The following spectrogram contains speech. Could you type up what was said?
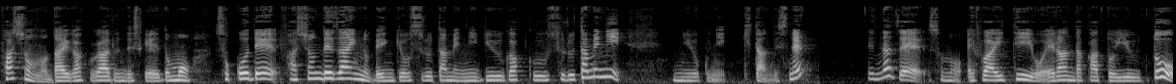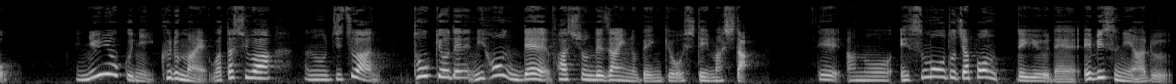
ァッションの大学があるんですけれども、そこでファッションデザインの勉強をするために、留学するためにニューヨークに来たんですね。で、なぜその FIT を選んだかというと、ニューヨークに来る前、私は、あの、実は東京で、ね、日本でファッションデザインの勉強をしていました。で、あの、S モードジャポンっていうね、恵比寿にある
